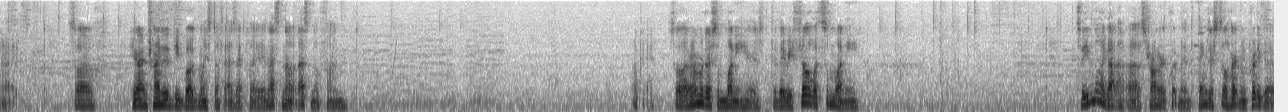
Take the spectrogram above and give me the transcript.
Alright. So, here I'm trying to debug my stuff as I play, and that's no, that's no fun. Okay, so I remember there's some money here. Did they refill it with some money? So even though I got uh, stronger equipment, things are still hurting me pretty good.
